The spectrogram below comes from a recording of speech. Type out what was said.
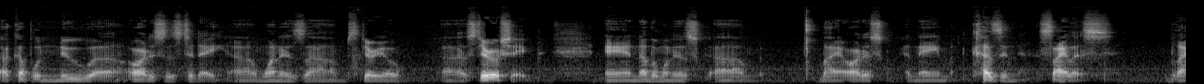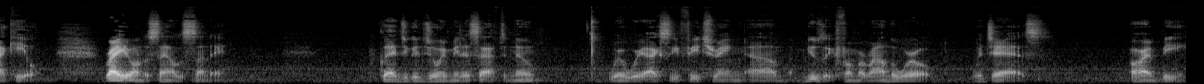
a couple new uh, artists today. Uh, one is um, Stereo uh, Stereoshape, and another one is um, by an artist named Cousin Silas Black Hill, right here on the Sounds of Sunday. Glad you could join me this afternoon, where we're actually featuring um, music from around the world with jazz. R&B,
